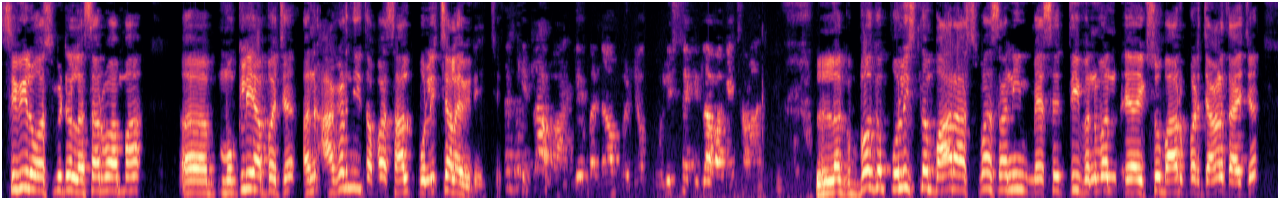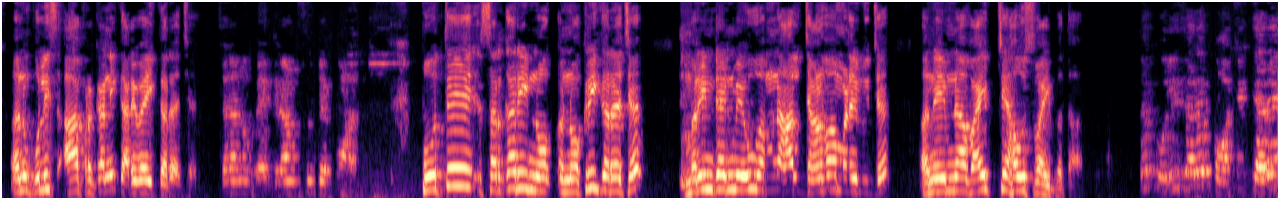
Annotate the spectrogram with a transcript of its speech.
સિવિલ હોસ્પિટલ અસારવામાં મોકલી આપે છે અને આગળની તપાસ હાલ પોલીસ ચલાવી રહી છે. સર, કેટલા વાગે બનાવ બન્યો? પોલીસને કેટલા વાગે જાણ થઈ? લગભગ પોલીસને બાર આસપાસ આની મેસેજથી વન વન એકસો બાર ઉપર જાણ થાય છે અને પોલીસ આ પ્રકારની કાર્યવાહી કરે છે. સર આનું બેકગ્રાઉન્ડ શું છે? કોણ હતું? પોતે સરકારી નોકરી કરે છે. મરીન ટાઈમમાં એવું અમને હાલ જાણવા મળેલું છે અને એમના વાઇફ છે હાઉસ વાઇફ હતા પોલીસ જ્યારે પહોંચી ત્યારે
